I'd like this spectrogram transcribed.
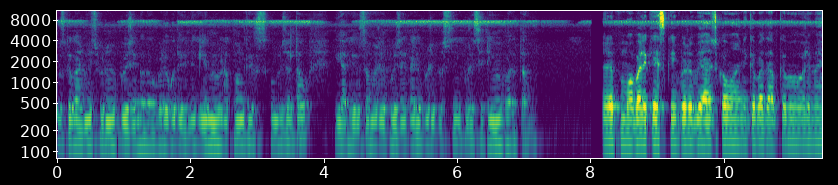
उसके बारे में इस वीडियो में पूरी जानकारी वीडियो को देखने के लिए मैं मेरा फ़ोन के पर चलता हूँ। ये एप्लीकेशन मेरी पूरी जानकारी, पूरी प्रोसेसिंग पूरी सेटिंग में बताता हूँ। मोबाइल के स्क्रीन पर अभी आज का आने के बाद आपके मोबाइल में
